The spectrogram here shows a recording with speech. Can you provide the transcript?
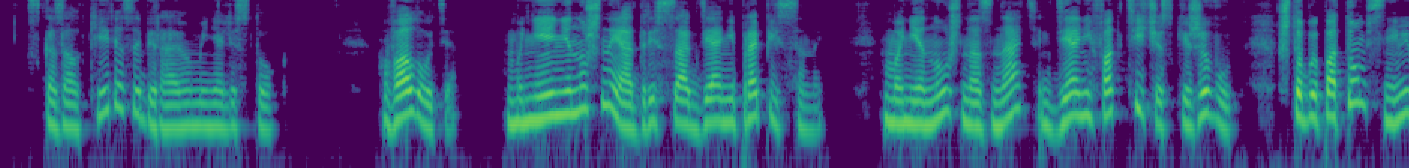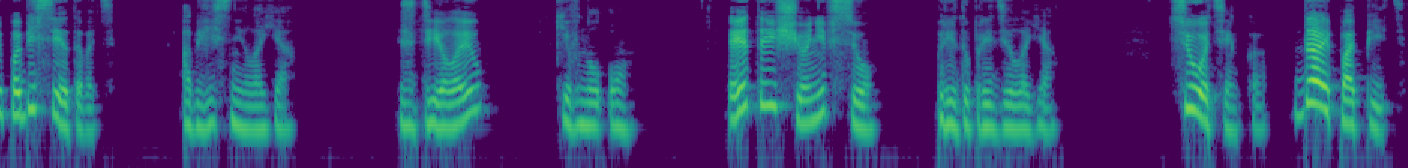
— сказал Киря, забирая у меня листок. «Володя, мне не нужны адреса, где они прописаны. Мне нужно знать, где они фактически живут, чтобы потом с ними побеседовать, — объяснила я. «Сделаю», — кивнул он. «Это еще не все», — предупредила я. «Тетенька, дай попить,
